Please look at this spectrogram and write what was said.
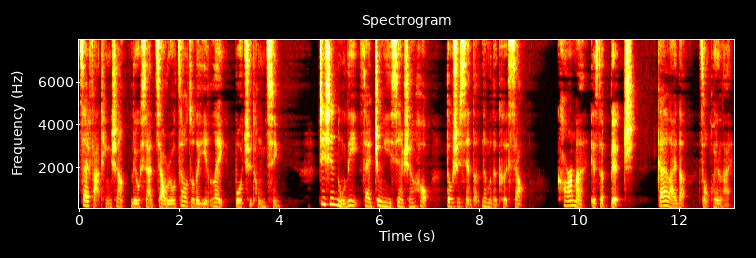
在法庭上流下矫揉造作的眼泪，博取同情。这些努力在正义现身后，都是显得那么的可笑。Karma is a bitch，该来的总会来。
